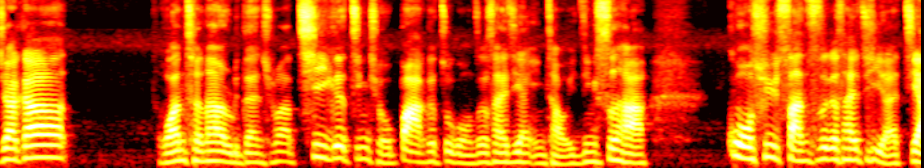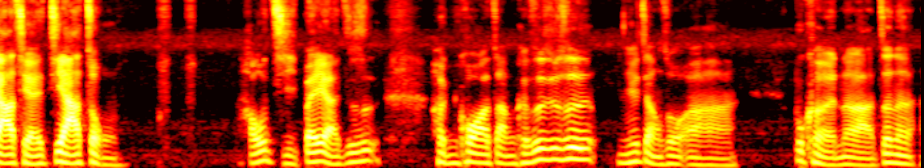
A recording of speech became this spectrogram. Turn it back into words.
加嘎。完成他的 redemption，七个进球，八个助攻，这个赛季英超已经是他过去三四个赛季来加起来加总好几倍啊，就是很夸张。可是就是你会讲说啊，不可能的啦，真的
